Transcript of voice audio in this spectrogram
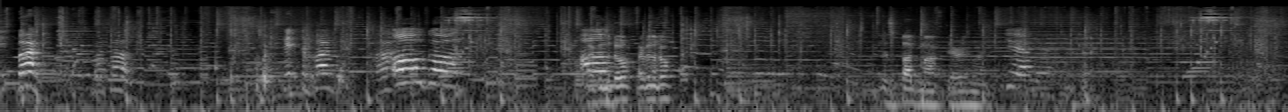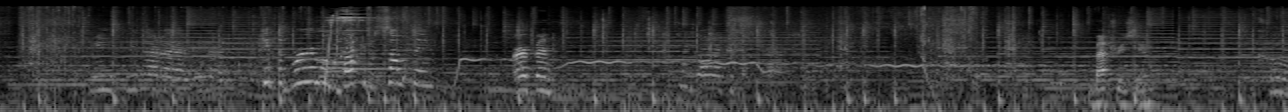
this bug. That's my bug. Hit the bug. Uh, Oh god. Open Um, the door. Open the door. There's a bug mark there, isn't there? Yeah. Okay. we, we gotta, we gotta. Get the broom or the bucket or something. Open. Oh my god. The battery's here. Cool.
